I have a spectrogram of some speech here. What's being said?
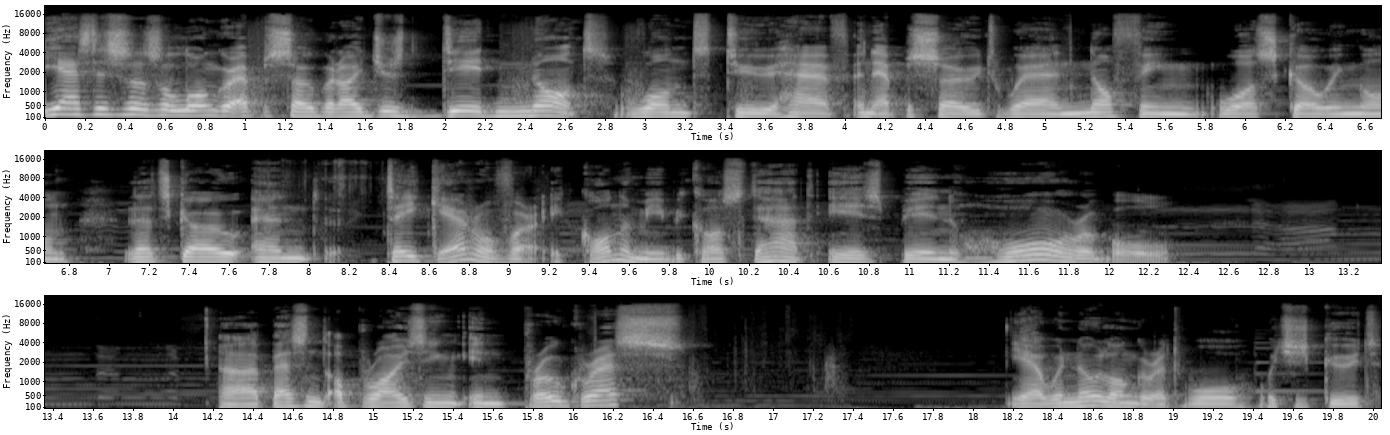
Yes, this was a longer episode, but I just did not want to have an episode where nothing was going on. Let's go and take care of our economy, because that has been horrible. Uh, peasant uprising in progress. Yeah, we're no longer at war, which is good.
